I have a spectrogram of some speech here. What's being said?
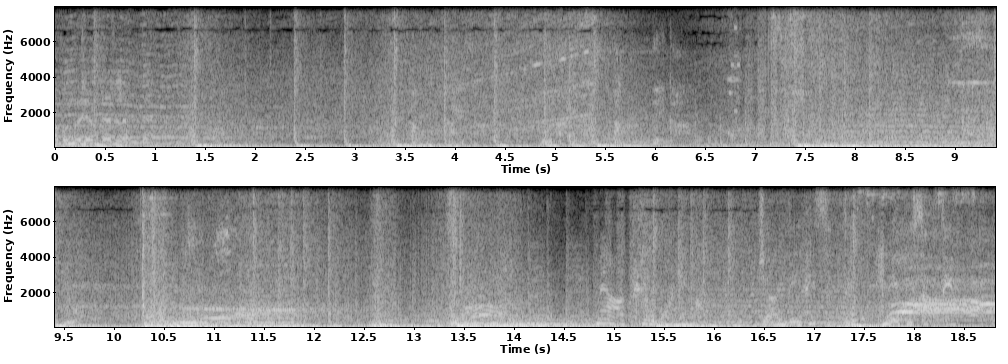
अब उनको जब डर लगता है। मैं आखिरी वार्निंग को जान दे भी सकती हूँ ले भी सकती हूँ।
